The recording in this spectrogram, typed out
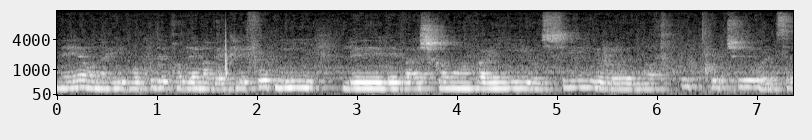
Mais on a eu beaucoup de problèmes avec les fourmis, les, vaches qui ont envahi aussi euh, notre culture, etc.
